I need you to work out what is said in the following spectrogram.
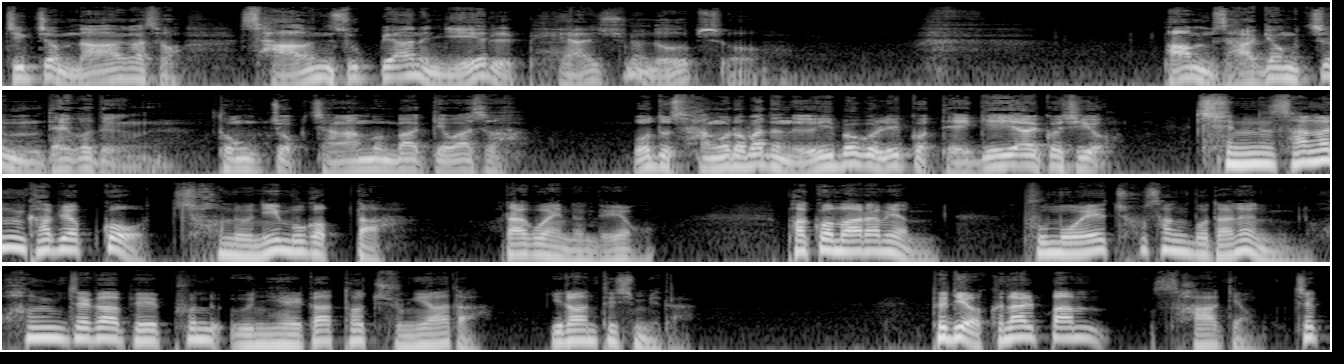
직접 나아가서 사은 숙배하는 예를 패할 수는 없어. 밤 사경쯤 되거든 동쪽 장안문 밖에 와서 모두 상으로 받은 의복을 입고 대기해야 할 것이요. 친상은 가볍고 천운이 무겁다. 라고 했는데요. 바꿔 말하면 부모의 초상보다는 황제가 베푼 은혜가 더 중요하다. 이러한 뜻입니다. 드디어 그날 밤 사경, 즉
